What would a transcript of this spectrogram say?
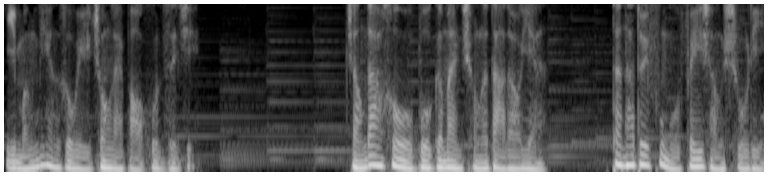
以蒙面和伪装来保护自己。”长大后，伯格曼成了大导演，但他对父母非常疏离。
